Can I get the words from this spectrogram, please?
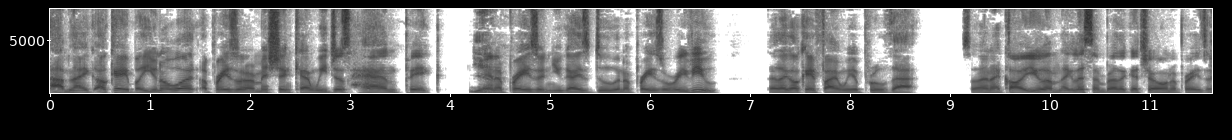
I'm like, okay, but you know what? Appraisal our mission. Can we just hand pick Yeah. an appraiser and you guys do an appraisal review? They're like, okay, fine, we approve that. So then I call you. I'm like, listen, brother, get your own appraiser.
